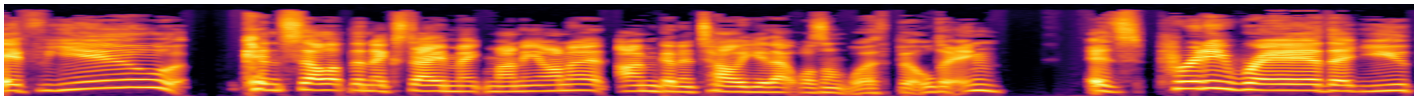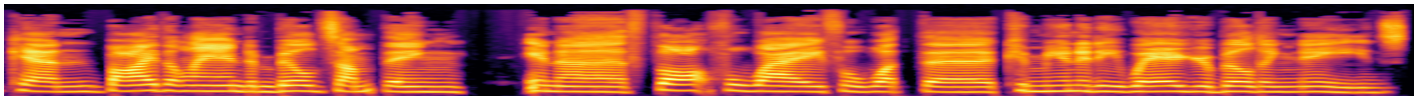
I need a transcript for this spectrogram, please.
if you can sell it the next day and make money on it, I'm going to tell you that wasn't worth building it's pretty rare that you can buy the land and build something in a thoughtful way for what the community where you're building needs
